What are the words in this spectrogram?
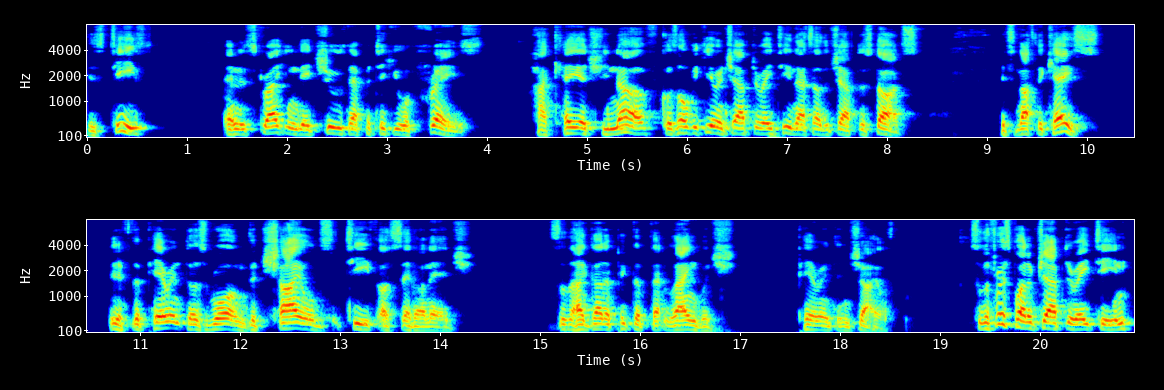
his teeth. And it's striking they choose that particular phrase, hakei et shinav, because over here in chapter 18, that's how the chapter starts. It's not the case. If the parent does wrong, the child's teeth are set on edge. So the Haggadah picked up that language, parent and child. So the first part of chapter 18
